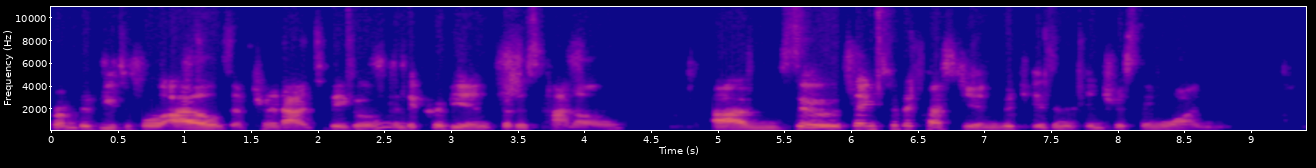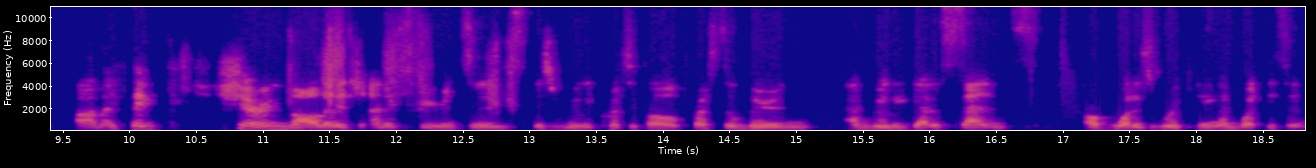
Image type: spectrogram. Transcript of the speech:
from the beautiful Isles of Trinidad and Tobago in the Caribbean for this panel. Um, so thanks for the question, which is an interesting one. Um, I think sharing knowledge and experiences is really critical for us to learn and really get a sense of what is working and what isn't,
